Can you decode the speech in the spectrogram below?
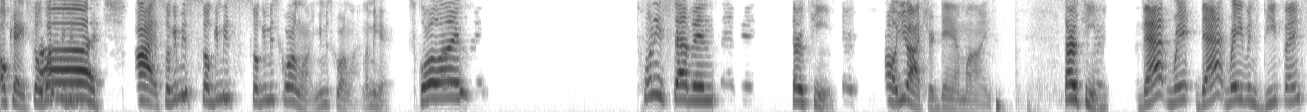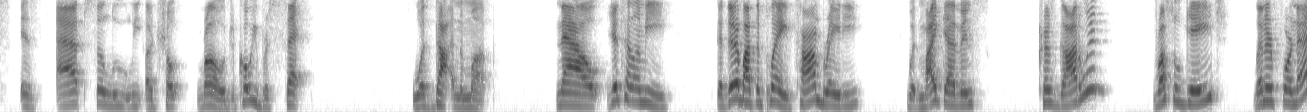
okay. So what's the, touch all right? So give me, so give me, so give me score line. Give me score line. Let me hear. scoreline 27 13. Oh, you're out your damn mind. 13. That Ra- that Ravens defense is absolutely atrocious, bro. Jacoby Brissett was dotting them up. Now you're telling me that they're about to play Tom Brady with Mike Evans, Chris Godwin, Russell Gage, Leonard Fournette.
